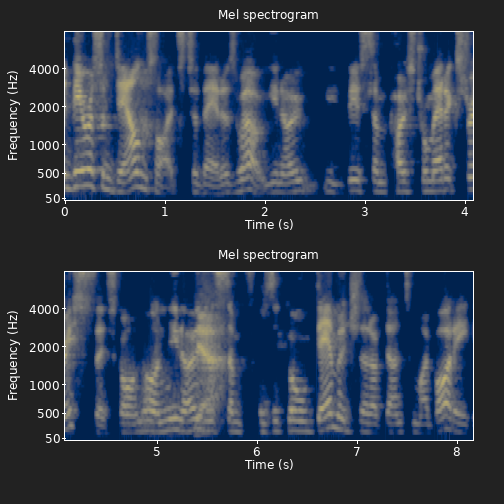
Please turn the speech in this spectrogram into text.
and there are some downsides to that as well you know there's some post-traumatic stress that's gone on you know yeah. there's some physical damage that i've done to my body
